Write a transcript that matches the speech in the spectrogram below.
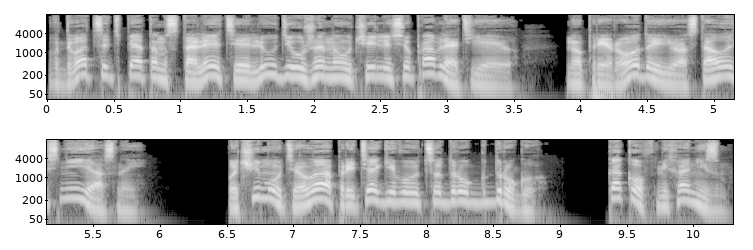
В 25 столетии люди уже научились управлять ею, но природа ее осталась неясной. Почему тела притягиваются друг к другу? Каков механизм?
